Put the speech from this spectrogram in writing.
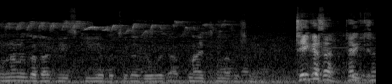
ਉਹਨਾਂ ਨੂੰ ਪਤਾ ਕੇਸ ਕੀ ਹੈ ਬੱਚੇ ਦਾ ਜੋ ਹੈਗਾ ਆਪਣਾ ਇੱਥੋਂ ਦਾ ਕੁਝ ਨਹੀਂ ਹੈ। ਠੀਕ ਹੈ ਸਰ ਥੈਂਕ ਯੂ ਸਰ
